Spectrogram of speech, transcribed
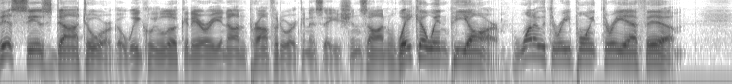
This is .org, a weekly look at area nonprofit organizations on Waco NPR 103.3 FM.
